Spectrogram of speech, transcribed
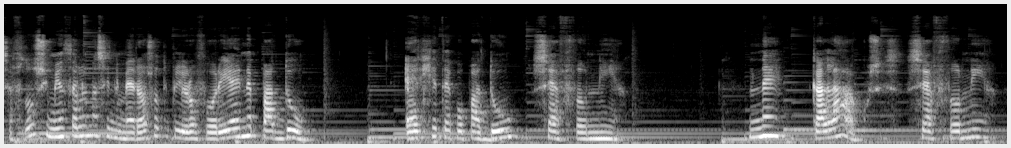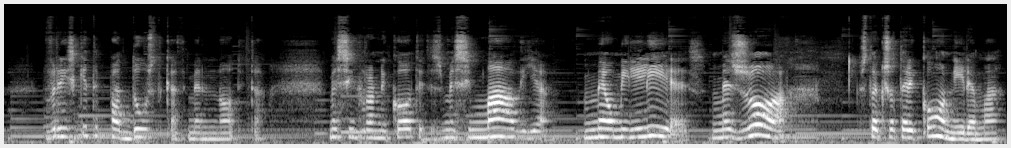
Σε αυτό το σημείο θέλω να σε ενημερώσω ότι η πληροφορία είναι παντού. Έρχεται από παντού σε αυθονία. Ναι, καλά άκουσες, σε αυθονία. Βρίσκεται παντού στην καθημερινότητα με συγχρονικότητες, με σημάδια, με ομιλίες, με ζώα, στο εξωτερικό ονείρεμα.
